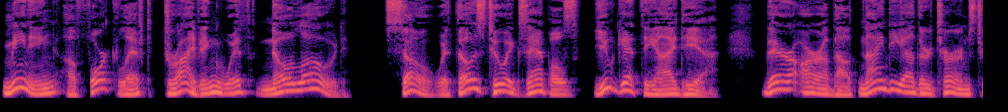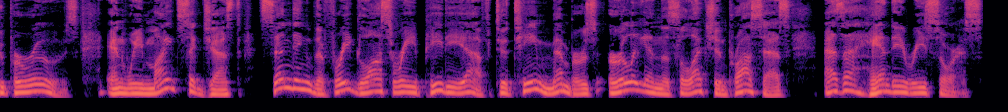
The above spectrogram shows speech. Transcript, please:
meaning a forklift driving with no load. So with those two examples, you get the idea. There are about 90 other terms to peruse, and we might suggest sending the free glossary PDF to team members early in the selection process as a handy resource.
